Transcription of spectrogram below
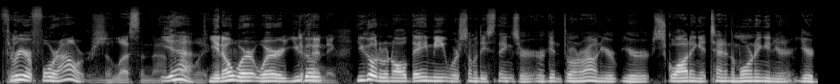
three or four hours. No less than that. Yeah, probably. you know where where you Depending. go you go to an all day meet where some of these things are, are getting thrown around. You're you're squatting at ten in the morning and you're you're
